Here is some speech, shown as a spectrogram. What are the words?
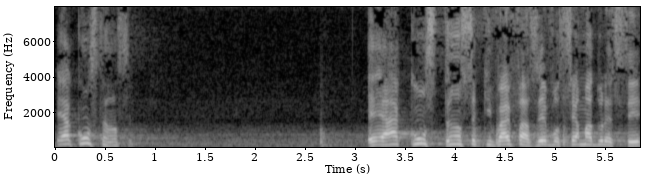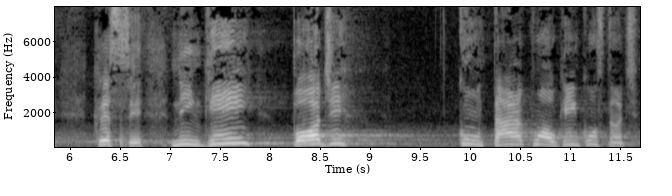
É a constância. É a constância que vai fazer você amadurecer, crescer. Ninguém pode contar com alguém constante.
